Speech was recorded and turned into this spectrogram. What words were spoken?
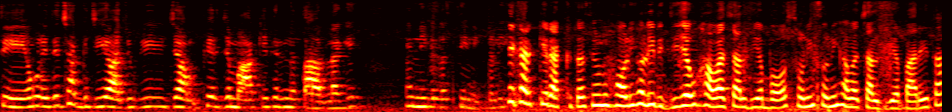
ਤੇ ਹੁਣ ਇਹਦੇ ਝੱਗ ਜੀ ਆ ਜੂਗੀ ਜਮ ਫਿਰ ਜਮਾ ਕੇ ਫਿਰ ਨਤਾਰ ਲਾਂਗੇ। ਇੰਨੀ ਕੁ ਲੱਸੀ ਨਿਕਲੀ। ਤੇ ਕਰਕੇ ਰੱਖਤਾ ਸੀ, ਹੁਣ ਹੌਲੀ ਹੌਲੀ ਰਿੱਝੀ ਜਾਊ, ਹਵਾ ਚੱਲਦੀ ਆ, ਬਹੁਤ ਸੋਹਣੀ ਸੋਹਣੀ ਹਵਾ ਚੱਲਦੀ ਆ ਬਾਰੇ ਤਾਂ।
